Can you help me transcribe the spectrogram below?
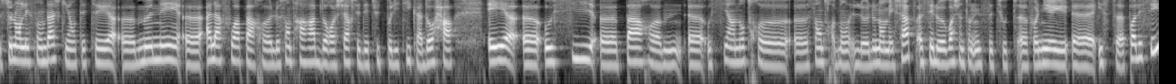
selon les sondages qui ont été euh, menés euh, à la fois par le Centre arabe de recherche et d'études politiques à Doha et aussi par aussi un autre centre, bon, le, le nom m'échappe, c'est le Washington Institute for Near East Policy.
